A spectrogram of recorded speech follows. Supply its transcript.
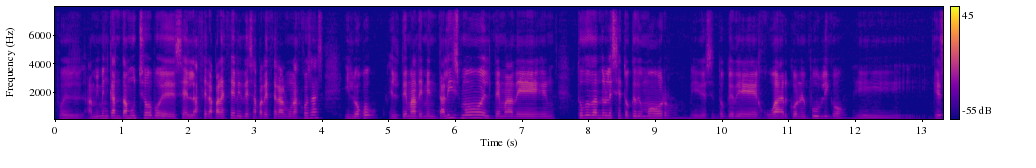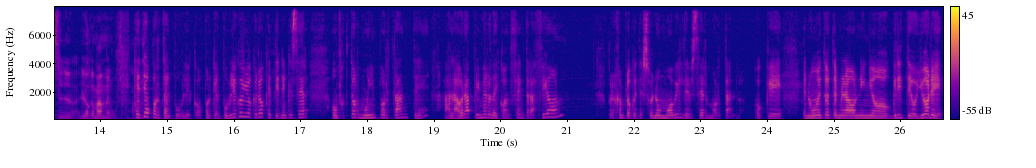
pues a mí me encanta mucho pues el hacer aparecer y desaparecer algunas cosas y luego el tema de mentalismo, el tema de todo dándole ese toque de humor y ese toque de jugar con el público y, que es lo, que más me gusta. ¿Qué te aporta el público? Porque el público yo creo que tiene que ser un factor muy importante a la hora primero de concentración. Por ejemplo, que te suene un móvil debe ser mortal. O que en un momento determinado un niño grite o llore.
